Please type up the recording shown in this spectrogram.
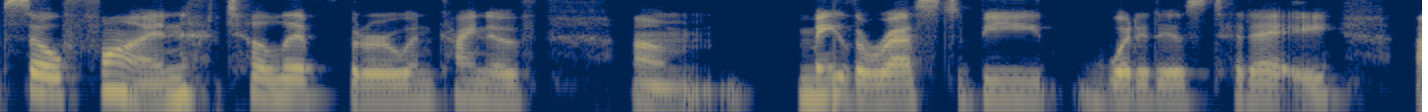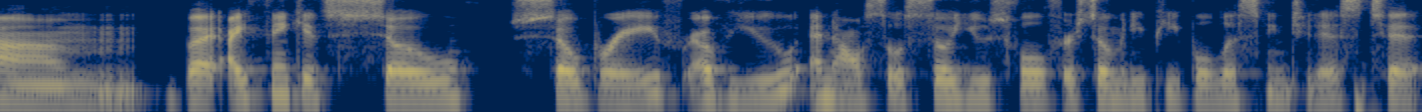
so fun to live through and kind of um may the rest be what it is today. Um but i think it's so so brave of you and also so useful for so many people listening to this to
